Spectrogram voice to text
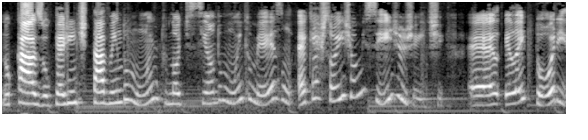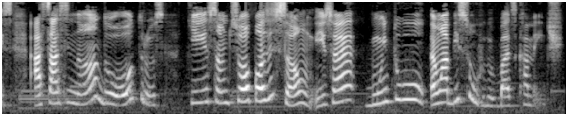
No caso, o que a gente tá vendo muito, noticiando muito mesmo, é questões de homicídio, gente. É, eleitores assassinando outros que são de sua oposição. Isso é muito. é um absurdo, basicamente.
